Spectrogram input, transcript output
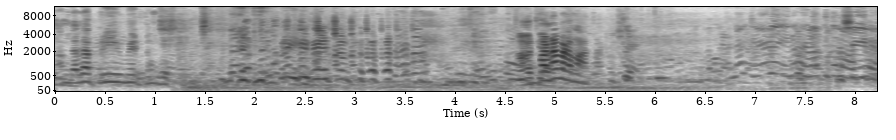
ನಮ್ದೆಲ್ಲ ಪ್ರೀ ಮೇಡ್ ನಮ್ದು ಬಡ ಬಡ ಮಾತಾ ಖುಷಿ ಇಲ್ಲ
